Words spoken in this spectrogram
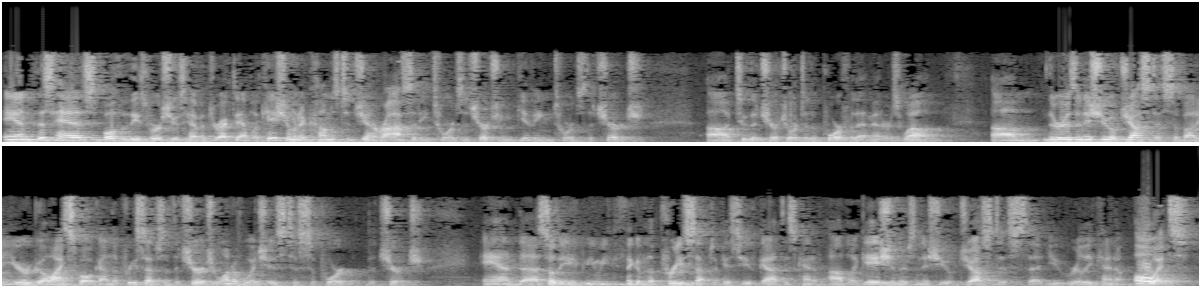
And this has, both of these virtues have a direct application when it comes to generosity towards the church and giving towards the church, uh, to the church or to the poor for that matter as well. Um, there is an issue of justice. About a year ago, I spoke on the precepts of the church, one of which is to support the church. And uh, so the, you, think of the precept, I guess you've got this kind of obligation. There's an issue of justice that you really kind of owe it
